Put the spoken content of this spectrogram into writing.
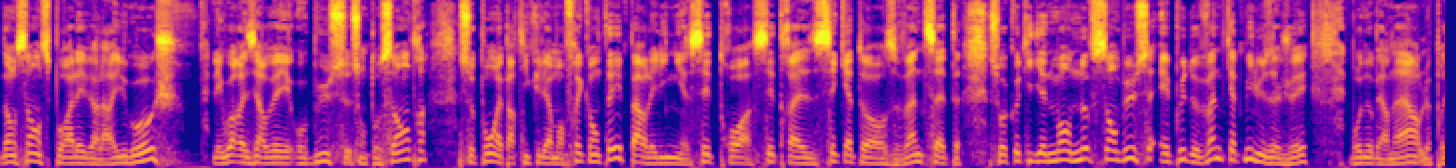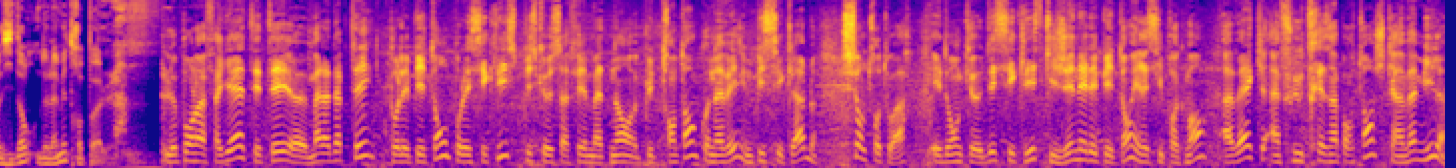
dans le sens pour aller vers la rive gauche. Les voies réservées aux bus sont au centre. Ce pont est particulièrement fréquenté par les lignes C3, C13, C14, 27, soit quotidiennement 900 bus et plus de 24 000 usagers. Bruno Bernard, le président de la métropole. Le pont Lafayette était euh, mal adapté pour les piétons, pour les cyclistes, puisque ça fait maintenant plus de 30 ans qu'on avait une piste cyclable sur le trottoir. Et donc euh, des cyclistes qui gênaient les piétons et réciproquement, avec un flux très important, jusqu'à 20 000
